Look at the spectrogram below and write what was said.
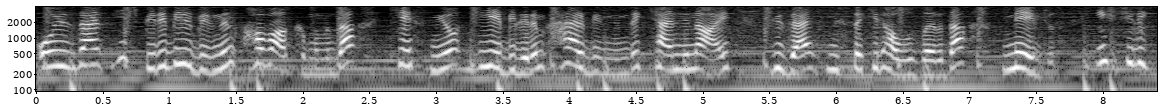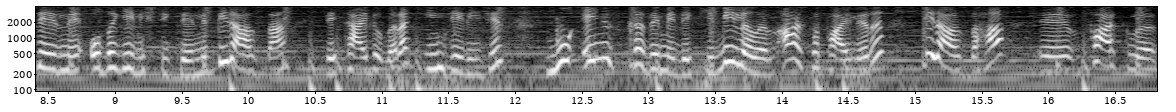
O yüzden hiçbiri birbirinin hava akımını da kesmiyor diyebilirim. Her birinin de kendine ait güzel müstakil havuzları da mevcut. İşçiliklerini, oda genişliklerini birazdan detaylı olarak inceleyeceğiz. Bu en üst kademedeki villaların arsa payları biraz daha e, farklı,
